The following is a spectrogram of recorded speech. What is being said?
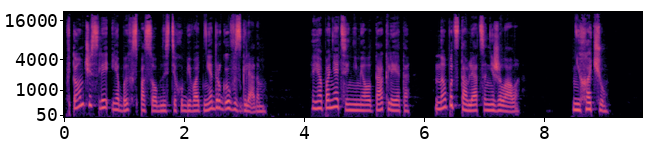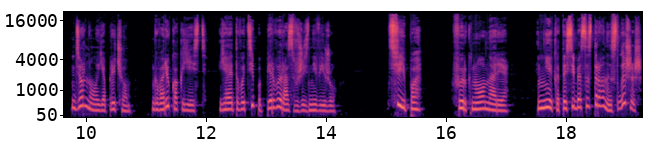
в том числе и об их способностях убивать недругов взглядом. Я понятия не имела, так ли это, но подставляться не желала. «Не хочу». Дернула я плечом. Говорю, как есть. Я этого типа первый раз в жизни вижу. «Типа?» — фыркнула Нария. «Ника, ты себя со стороны слышишь?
